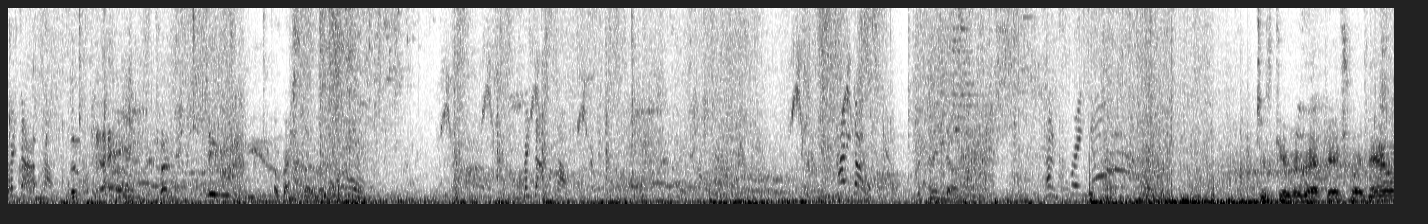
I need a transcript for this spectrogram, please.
Reducto! The flames consume you! Momentum! Reducto! Tango! Just give bitch right now.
